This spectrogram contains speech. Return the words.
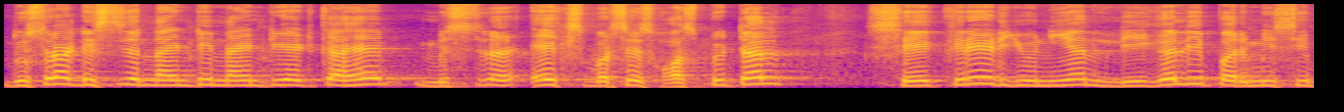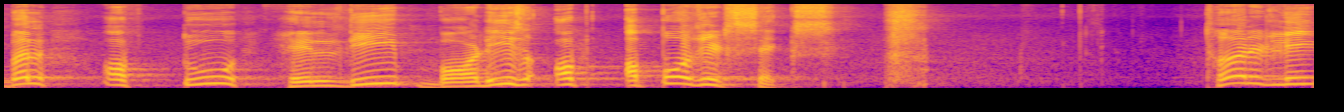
दूसरा डिसीज़न 1998 का है, mister X versus hospital sacred union legally permissible of two healthy bodies of opposite sex thirdly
